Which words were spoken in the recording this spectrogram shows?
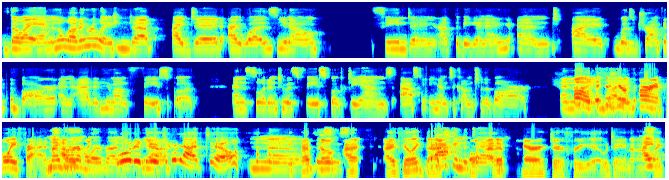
though I am in a loving relationship, I did, I was, you know, fiending at the beginning, and I was drunk at the bar and added him on Facebook and slid into his Facebook DMs asking him to come to the bar. And then Oh, I this is your current boyfriend. my I was current like, boyfriend. Who did yeah. you do that to? No, that's this so is- I, I feel like that's Back in the so day. out of character for you dana I- like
